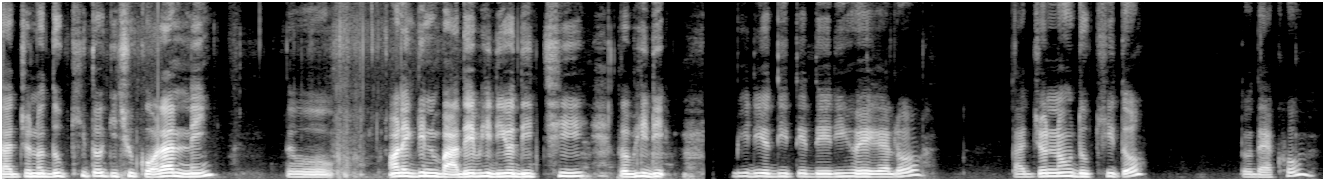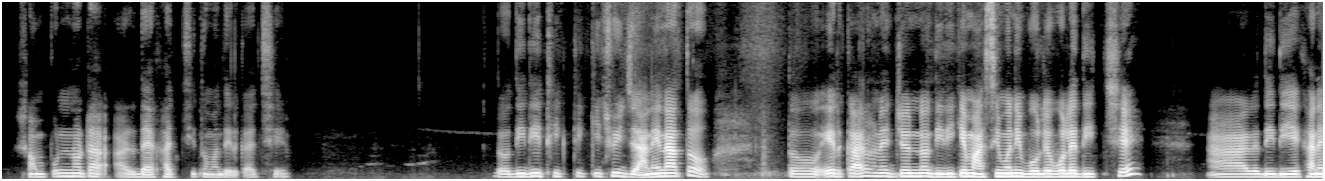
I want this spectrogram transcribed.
তার জন্য দুঃখিত, কিছু করার নেই। তো অনেক দিন বাদে ভিডিও দিচ্ছি, তো ভিডিও ভিডিও দিতে দেরি হয়ে গেল। তার জন্যও দুঃখিত। তো দেখো, সম্পূর্ণটা আর দেখাচ্ছি তোমাদের কাছে। তো দিদি ঠিক ঠিক কিছুই জানে না তো। তো এর কারণের জন্য দিদিকে মাসিমণি বলে বলে দিচ্ছে। আর দিদি এখানে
